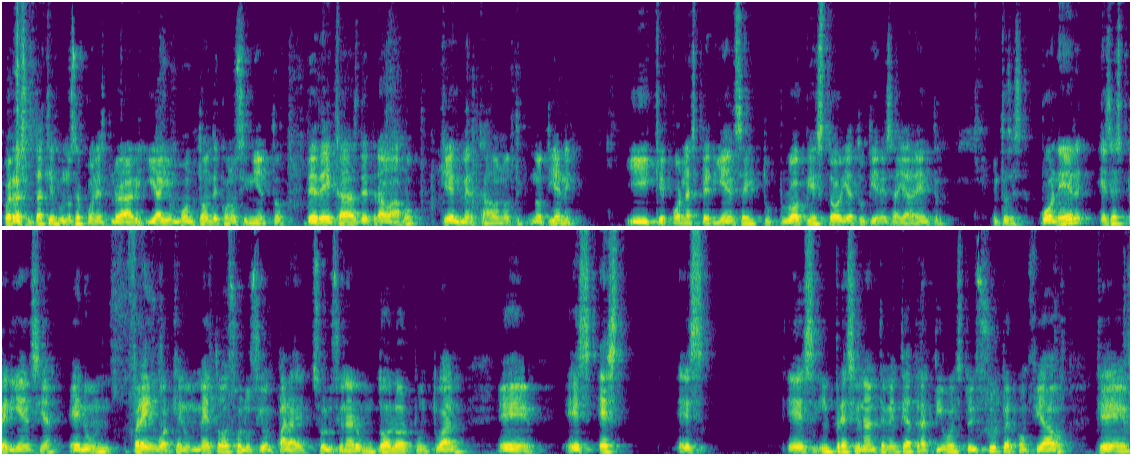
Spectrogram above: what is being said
pues resulta que uno se pone a explorar y hay un montón de conocimiento de décadas de trabajo que el mercado no, no tiene y que por la experiencia y tu propia historia tú tienes ahí adentro. Entonces, poner esa experiencia en un framework, en un método de solución para solucionar un dolor puntual, eh, es, es, es, es, impresionantemente atractivo y estoy súper confiado que,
